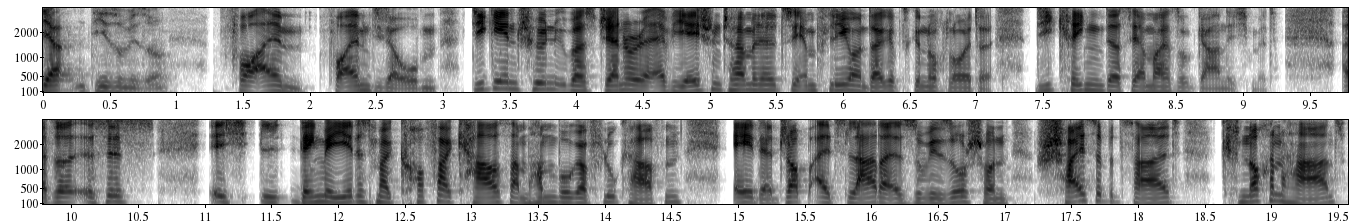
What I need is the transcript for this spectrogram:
Ja, die sowieso. Vor allem, vor allem die da oben. Die gehen schön übers General Aviation Terminal zu ihrem Flieger und da gibt es genug Leute. Die kriegen das ja mal so gar nicht mit. Also es ist, ich denke mir jedes Mal Kofferchaos am Hamburger Flughafen. Ey, der Job als Lader ist sowieso schon scheiße bezahlt, knochenhart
